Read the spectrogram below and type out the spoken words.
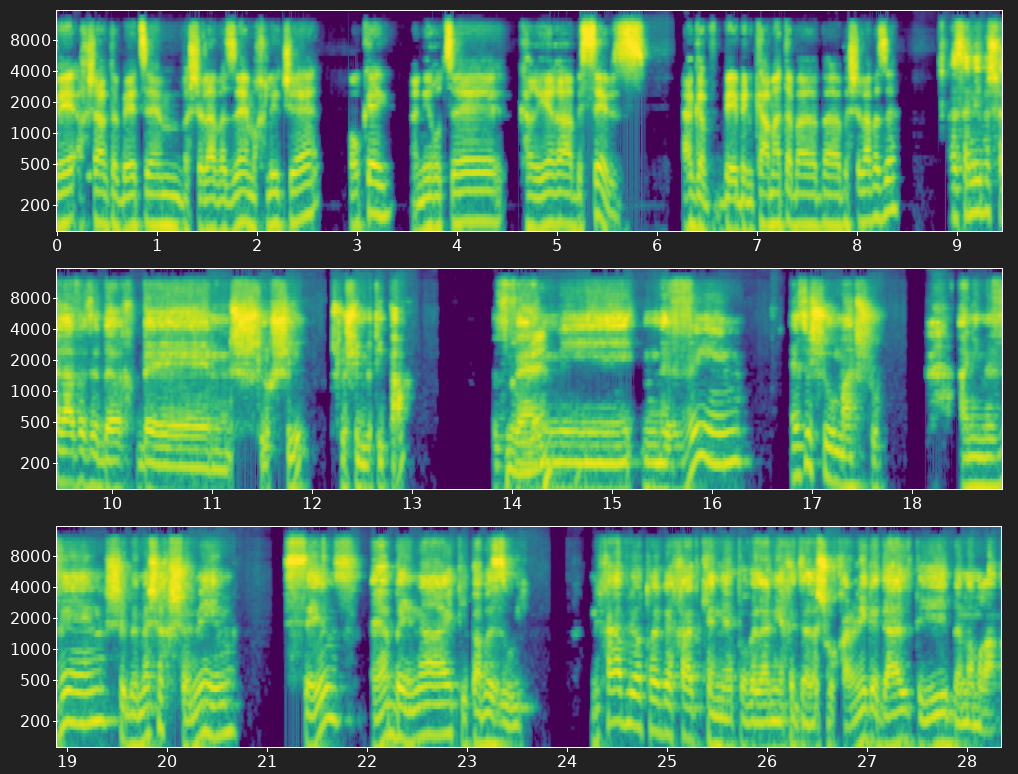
ועכשיו אתה בעצם בשלב הזה מחליט שאוקיי, אני רוצה קריירה בסיילס. אגב, בין כמה אתה בשלב הזה? אז אני בשלב הזה בערך בין 30, 30 וטיפה, ואני מבין איזשהו משהו. אני מבין שבמשך שנים סיילס היה בעיניי טיפה בזוי. אני חייב להיות רגע אחד כן פה ולהניח את זה על השולחן. אני גדלתי בממר"ם,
